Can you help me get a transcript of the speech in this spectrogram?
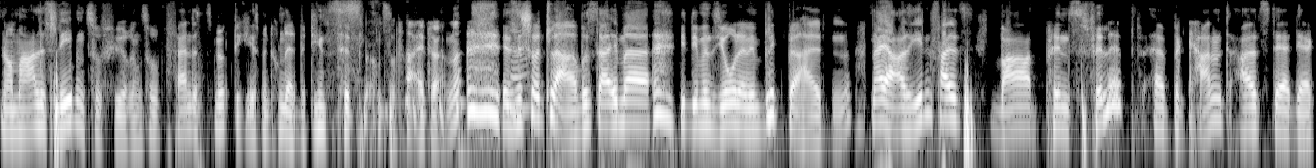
normales Leben zu führen, sofern das möglich ist mit 100 Bediensteten und so weiter. Ne? Es ja. ist schon klar, man muss da immer die Dimensionen im Blick behalten. Naja, also jedenfalls war Prinz Philip äh, bekannt als der, der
